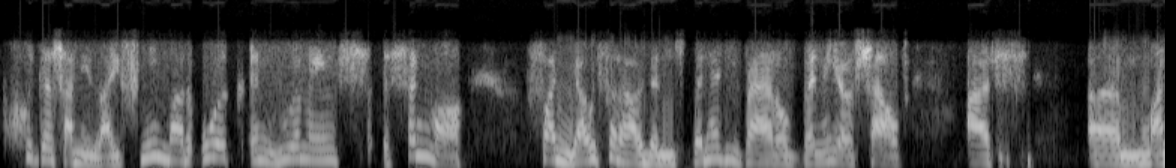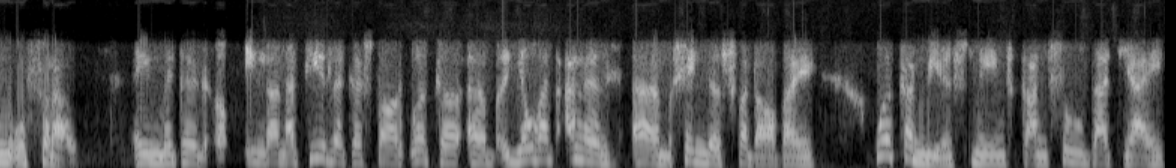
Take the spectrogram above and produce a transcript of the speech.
goedes aan die lyf nie, maar ook in hoe mens sin maak van jou verhoudings binne die wêreld, binne jouself as 'n um, man of vrou. En met 'n in dan natuurlik is daar ook 'n uh, uh, heel wat ander um, genders wat daarbey ook kan wees. Mens kan voel dat jy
